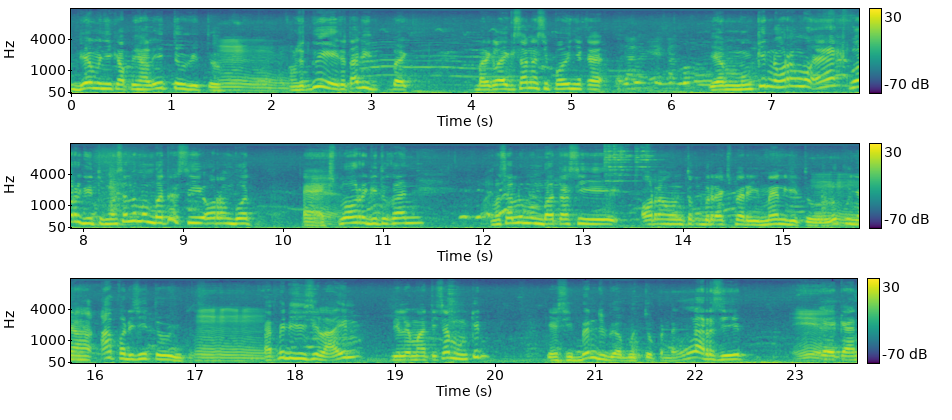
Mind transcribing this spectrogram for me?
dia menyikapi hal itu gitu Hmm. maksud gue itu tadi baik balik lagi ke sana sih poinnya kayak ya mungkin orang mau explore gitu masa lu membatasi orang buat explore gitu kan masa lu membatasi orang untuk bereksperimen gitu lu punya hak apa di situ gitu Hmm. tapi di sisi lain dilematisnya mungkin ya si band juga butuh pendengar sih Iya. Iya kan?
